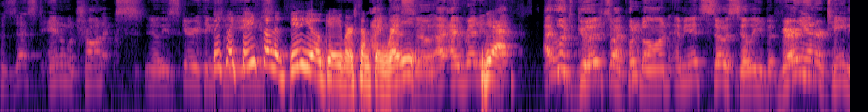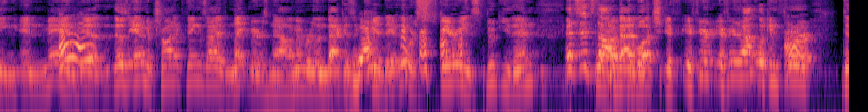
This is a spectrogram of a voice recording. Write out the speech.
possessed animatronics. You know these scary things. It's like the based 80s. on a video game or something, right? so. I, I read it. Yeah. I looked good, so I put it on. I mean, it's so silly, but very entertaining. And man, right. yeah, those animatronic things, I have nightmares now. I remember them back as a Yeah. kid. They, they were scary and spooky then. It's it's not Yeah. a bad watch if if you're if you're not looking for. right. To,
